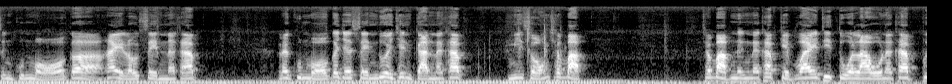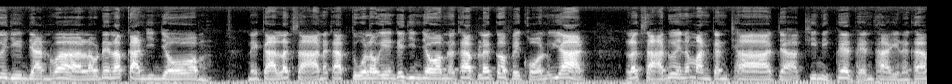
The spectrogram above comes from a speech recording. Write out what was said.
ซึ่งคุณหมอก็ให้เราเซ็นนะครับ และคุณหมอก็จะเซ็นด้วยเช่นกันนะครับ มีสองฉบับ ฉบับหนึ่งนะครับ เก็บไว้ที่ตัวเรานะครับ เพื่อยืนยันว่าเราได้รับการยินยอม ในการรักษานะครับ ตัวเราเองก็ยินยอมนะครับ แล้วก็ไปขออนุญาต รักษาด้วยน้ำมันกัญชาจากคลินิกแพทย์แผนไทยนะครับ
